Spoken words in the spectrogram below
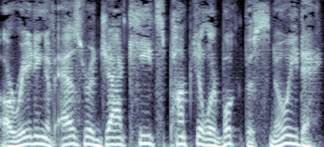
a reading of Ezra Jack Keats' popular book, The Snowy Day.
